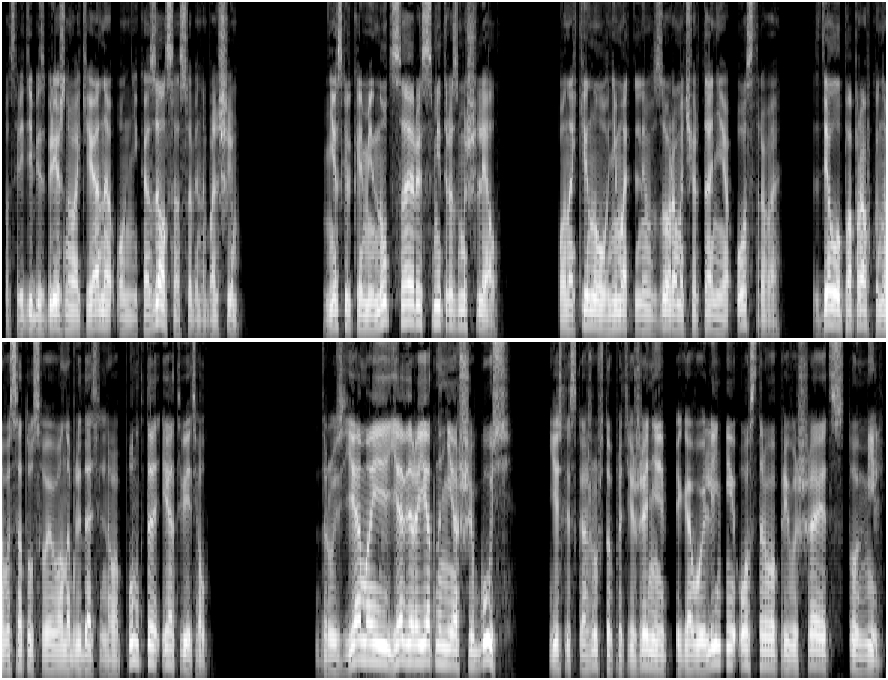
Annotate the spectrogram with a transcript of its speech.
посреди безбрежного океана он не казался особенно большим. Несколько минут Сайрес Смит размышлял. Он окинул внимательным взором очертания острова, сделал поправку на высоту своего наблюдательного пункта и ответил, Друзья мои, я, вероятно, не ошибусь, если скажу, что протяжение береговой линии острова превышает 100 миль.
